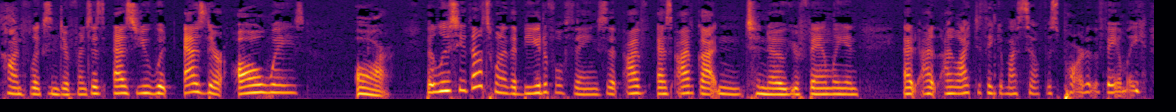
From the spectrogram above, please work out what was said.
conflicts and differences as you would as there always are but lucy that's one of the beautiful things that i've as i've gotten to know your family and I, I, like to think of myself as part of the family.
